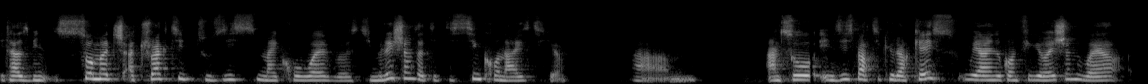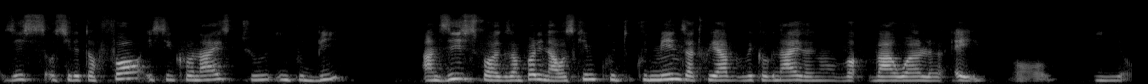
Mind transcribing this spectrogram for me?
it has been so much attracted to this microwave uh, stimulation that it is synchronized here. Um, and so in this particular case, we are in a configuration where this oscillator 4 is synchronized to input B. And this, for example, in our scheme could, could mean that we have recognized you know, vowel A or E. Or,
